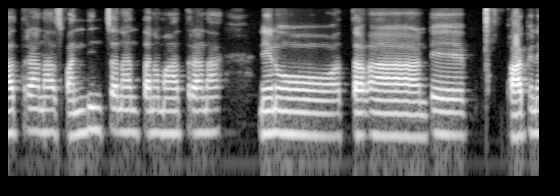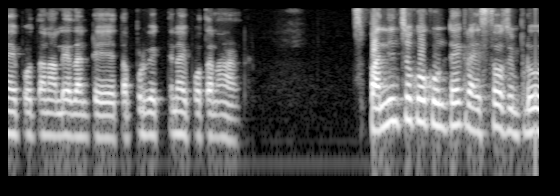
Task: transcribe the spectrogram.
మాత్రాన స్పందించనంత మాత్రాన నేను అంటే పాపినైపోతానా లేదంటే తప్పుడు వ్యక్తిని అయిపోతానా అంటే. స్పందించుకోకుంటే క్రైస్తవస్ ఇప్పుడు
